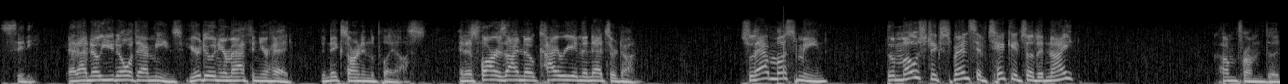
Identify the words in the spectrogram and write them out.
City. And I know you know what that means. You're doing your math in your head. The Knicks aren't in the playoffs. And as far as I know, Kyrie and the Nets are done. So that must mean the most expensive tickets of the night come from the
